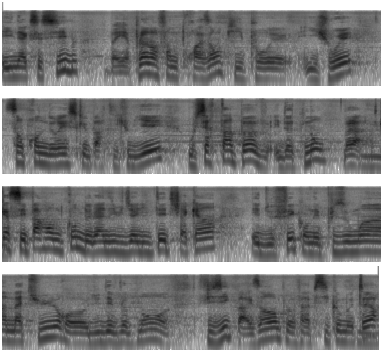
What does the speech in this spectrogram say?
est inaccessible, bah, il y a plein d'enfants de 3 ans qui pourraient y jouer sans prendre de risques particuliers, ou certains peuvent et d'autres non. Voilà. En tout cas, c'est pas rendre compte de l'individualité de chacun et du fait qu'on est plus ou moins mature euh, du développement physique, par exemple, enfin psychomoteur,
